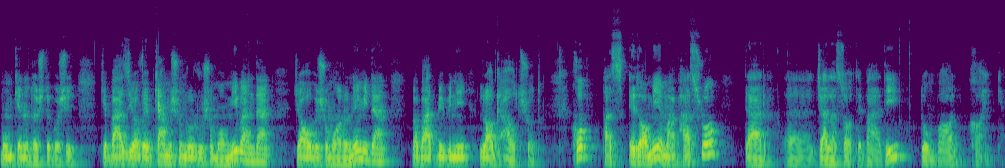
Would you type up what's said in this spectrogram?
ممکنه داشته باشید که بعضیا وبکمشون رو رو شما میبندن جواب شما رو نمیدن و بعد می‌بینی لاگ اوت شد. خب پس ادامه مبحث رو در جلسات بعدی دنبال خواهیم کرد.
